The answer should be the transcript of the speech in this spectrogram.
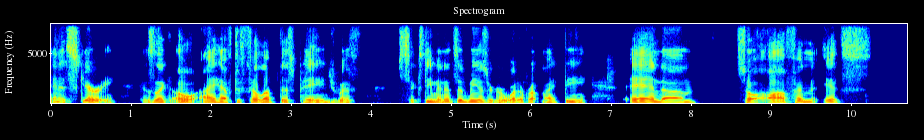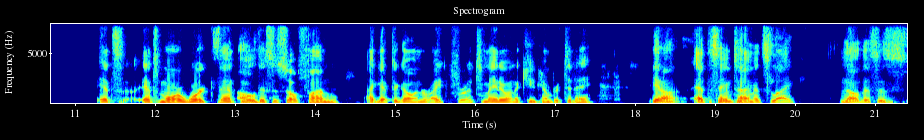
and it's scary because like oh i have to fill up this page with 60 minutes of music or whatever it might be and um, so often it's it's it's more work than oh this is so fun i get to go and write for a tomato and a cucumber today. You know at the same time it's like no this is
